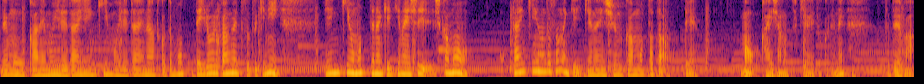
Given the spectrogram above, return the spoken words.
でもお金も入れたい現金も入れたいなとかって思っていろいろ考えてた時に現金を持ってなきゃいけないししかも大金を出さなきゃいけない瞬間も多々あってまあ会社の付き合いとかでね。例えば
